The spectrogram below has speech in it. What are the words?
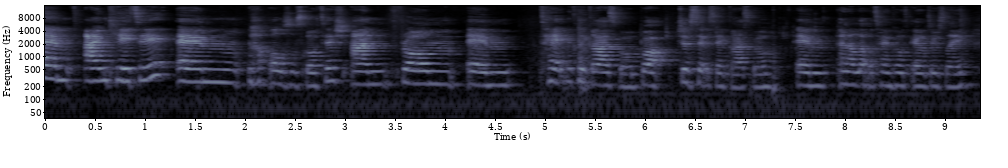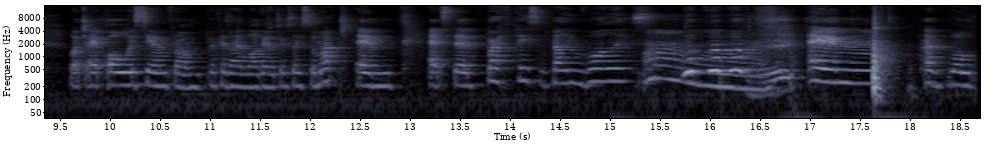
Um, I'm Katie, um, also Scottish, and from um, technically Glasgow, but just outside Glasgow, um, in a little town called Elderslie, which I always say I'm from because I love Elderslie so much. Um, it's the birthplace of William Wallace. Whoop, whoop, whoop. Hey. Um, uh, well,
